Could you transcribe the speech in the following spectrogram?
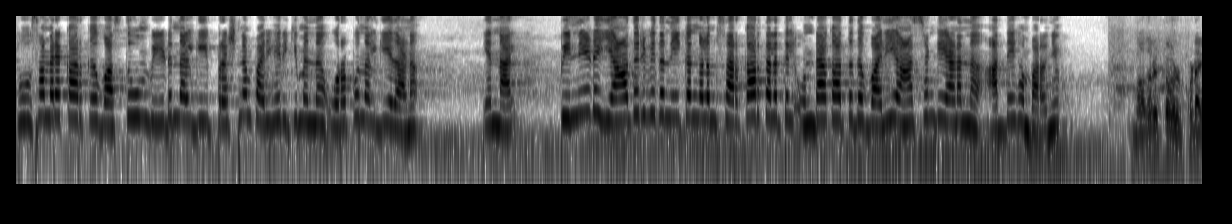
ഭൂസമരക്കാർക്ക് വസ്തുവും വീടും നൽകി പ്രശ്നം പരിഹരിക്കുമെന്ന് ഉറപ്പു നൽകിയതാണ് എന്നാൽ പിന്നീട് യാതൊരുവിധ നീക്കങ്ങളും സർക്കാർ തലത്തിൽ ഉണ്ടാകാത്തത് വലിയ ആശങ്കയാണെന്ന് അദ്ദേഹം പറഞ്ഞു. ബദർക്ക ഉൾപ്പെടെ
